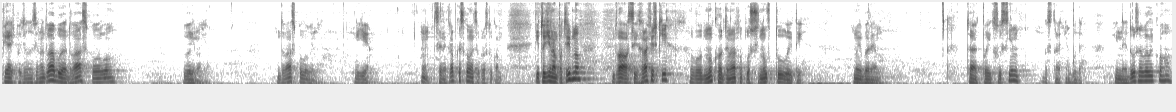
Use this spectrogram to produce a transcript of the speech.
5 поділити на 2 буде 2 з половиною. 2 з половиною. Є. Це не крапка з це просто кома. І тоді нам потрібно два оцих графічки в одну координатну площину втулити. Ми беремо. Так, по х 7 достатньо буде і не дуже великого.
